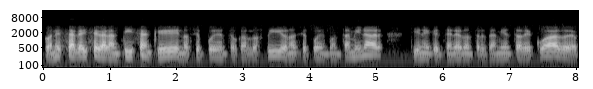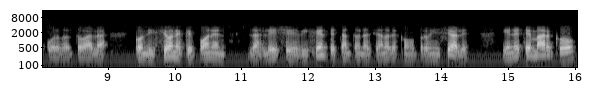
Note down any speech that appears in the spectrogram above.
con esa ley se garantizan que no se pueden tocar los ríos, no se pueden contaminar, tiene que tener un tratamiento adecuado de acuerdo a todas las condiciones que ponen las leyes vigentes, tanto nacionales como provinciales. Y en este marco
